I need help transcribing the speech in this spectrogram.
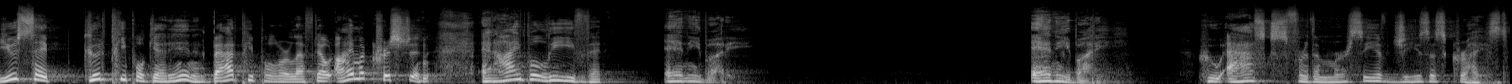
You say good people get in and bad people are left out. I'm a Christian and I believe that anybody, anybody who asks for the mercy of Jesus Christ,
